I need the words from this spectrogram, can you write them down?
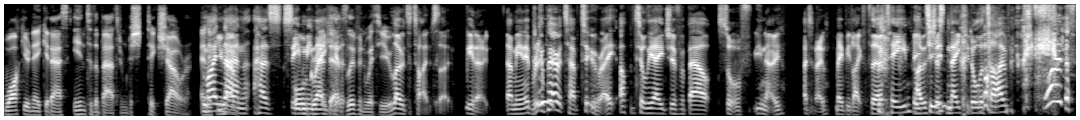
walk your naked ass into the bathroom to sh- take a shower. And my if you nan has seen me naked living with you, loads of times, though. You know, I mean, it, Really? your parents have too, right? Up until the age of about sort of, you know, I don't know, maybe like 13. I was just naked all the time. what?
